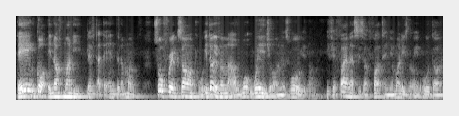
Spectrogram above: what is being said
they ain't got enough money left at the end of the month. So, for example, it don't even matter what wage you're on as well, you know. If your finances are fucked and your money's not in order,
